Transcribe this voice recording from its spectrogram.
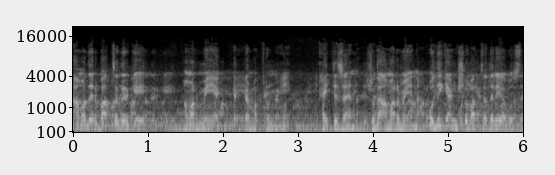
আমাদের বাচ্চাদেরকে, আমার মেয়ে এক- একটা মাত্র মেয়ে, খাইতে চায় না, শুধু আমার মেয়ে না, অধিকাংশ বাচ্চাদের এই অবস্থা।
